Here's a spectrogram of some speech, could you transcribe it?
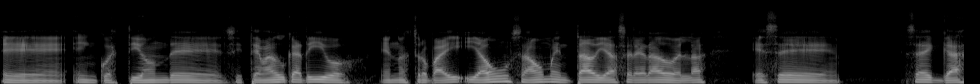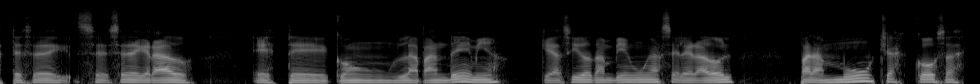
eh, en cuestión del sistema educativo en nuestro país y aún se ha aumentado y ha acelerado, ¿verdad? Ese, ese desgaste, ese, ese degrado este, con la pandemia, que ha sido también un acelerador para muchas cosas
